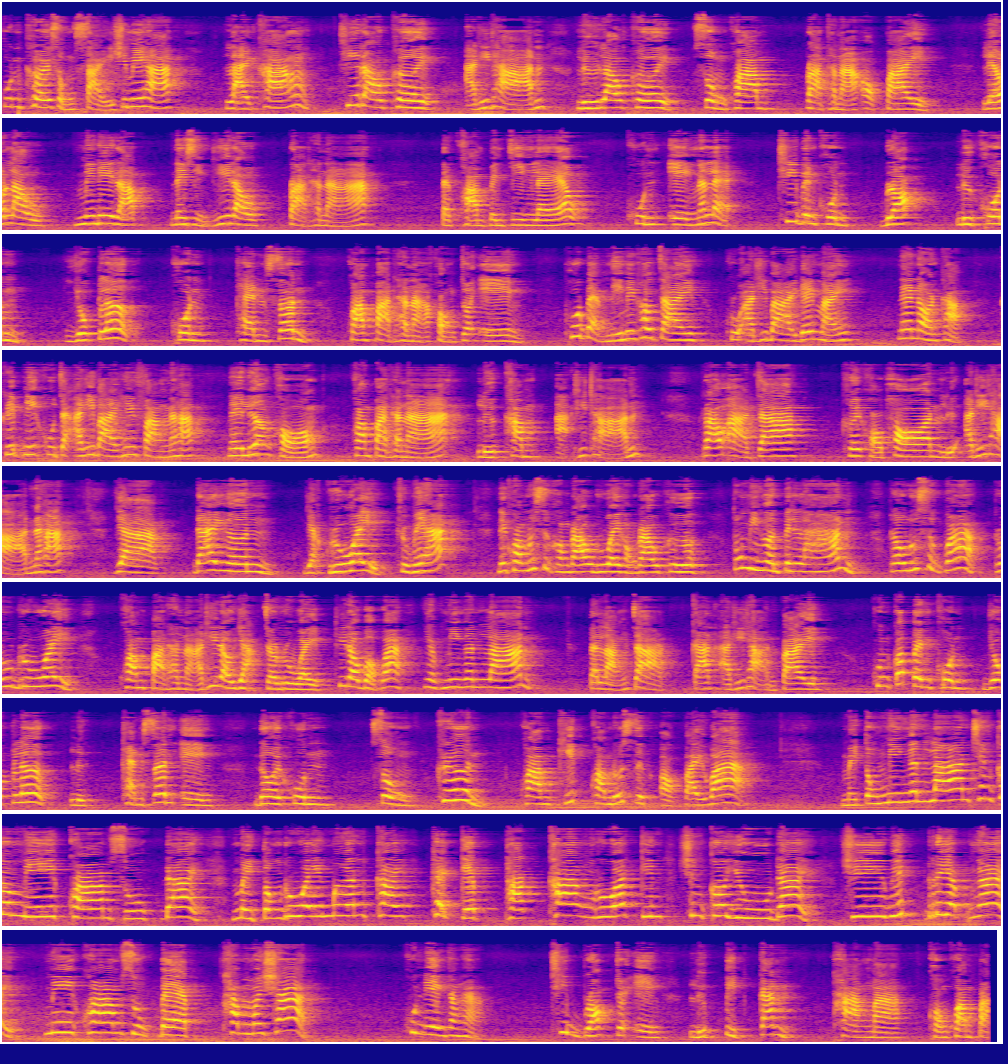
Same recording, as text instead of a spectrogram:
คุณเคยสงสัยใช่ไหมคะ หลายครั้งที่เราเคยอธิษฐาน หรือเราเคยส่งความปรารถนาออกไป แล้วเราไม่ได้รับในสิ่งที่เราปรารถนา แต่ความเป็นจริงแล้ว คุณเองนั่นแหละ ที่เป็นคนบล็อก หรือคนยกเลิก คนแคนเซิลความปรารถนาของตัวเอง พูดแบบนี้ไม่เข้าใจครูอธิบายได้ไหม แน่นอนค่ะ คลิปนี้ครูจะอธิบายให้ฟังนะคะ ในเรื่องของความปรารถนาหรือคำอธิษฐาน เราอาจจะเคยขอพรหรืออธิษฐานนะคะ อยากได้เงิน อยากรวยถูกไหมฮะในความรู้สึกของเรารวยของเราคือ ต้องมีเงินเป็นล้าน เรารู้สึกว่าเรารวยความปรารถนาที่เราอยากจะรวย ที่เราบอกว่าอยากมีเงินล้าน แต่หลังจากการอธิษฐานไป คุณก็เป็นคนยกเลิกหรือแคนเซิลเอง โดยคุณส่งคลื่น ความคิดความรู้สึกออกไปว่า ไม่ต้องมีเงินล้าน ฉันก็มีความสุขได้ ไม่ต้องรวยเหมือนใคร แค่เก็บผักข้างรั้วกิน ฉันก็อยู่ได้ ชีวิตเรียบง่าย มีความสุขแบบธรรมชาติ คุณเองจังหากที่บล็อกตัวเองหรือปิดกั้น ทางมาของความปรา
